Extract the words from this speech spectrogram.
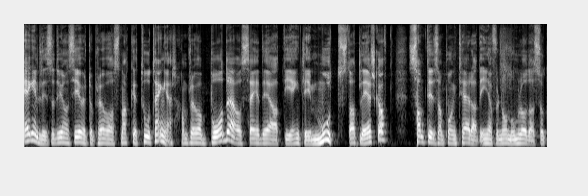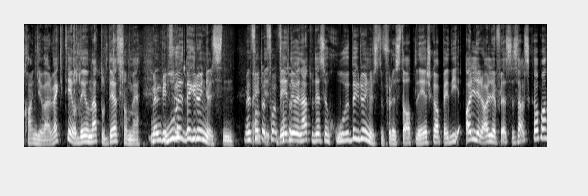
egentlig så driver han Sivert og prøver å snakke to ting her. Han prøver både å si det at de egentlig er imot statlig eierskap, samtidig som han poengterer at innenfor noen områder så kan de være viktige. Og det er jo nettopp det som er hovedbegrunnelsen. Men for, for, for, det er jo nettopp det som er hovedbegrunnelsen for det statlige eierskapet i de aller, aller fleste selskapene.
